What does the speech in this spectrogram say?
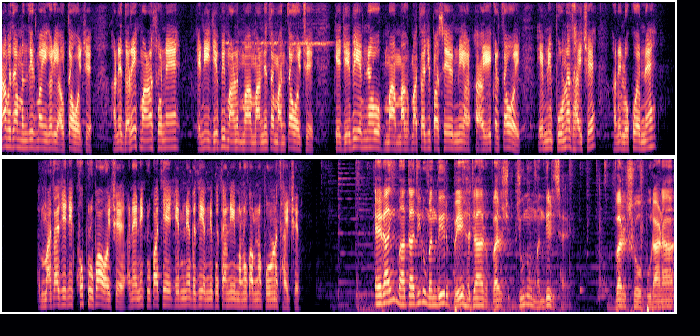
ઘણા બધા મંદિરમાં અહીં આગળ આવતા હોય છે. અને દરેક માણસોને એની જે બી માન- માન્યતા માનતા હોય છે કે જે બી એમને માતાજી પાસે એમની એ કરતા હોય, એમની પૂર્ણ થાય છે અને લોકો એમને માતાજીની ખૂબ કૃપા હોય છે અને એની કૃપાથી એમને બધી એમની પોતાની મનોકામના પૂર્ણ થાય છે. એરાઈ માતાજીનું મંદિર બે હજાર વર્ષ જૂનું મંદિર છે. વર્ષો પુરાણા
